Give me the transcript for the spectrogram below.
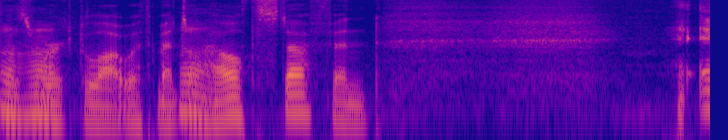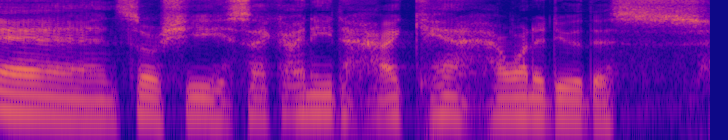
has Uh-huh. worked a lot with mental Oh. health stuff and and so she's like, I need, I can't, I want to do this.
